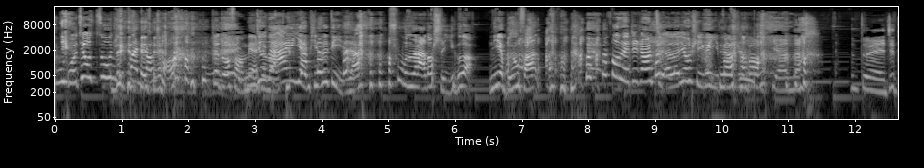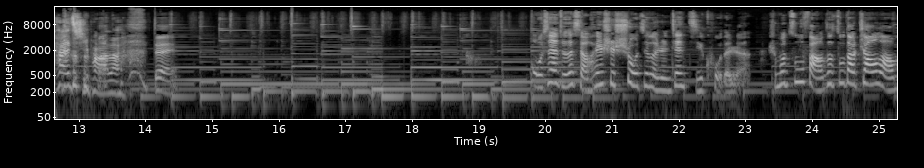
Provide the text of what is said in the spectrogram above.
那个我就租你半张床。这多方便你就在？阿姨眼皮子底下，裤子咱俩都使一个，你也不用翻。后面这招绝了，又是一个以暴制暴。天呐，对，这太奇葩了。对，我现在觉得小黑是受尽了人间疾苦的人，什么租房子租到蟑螂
